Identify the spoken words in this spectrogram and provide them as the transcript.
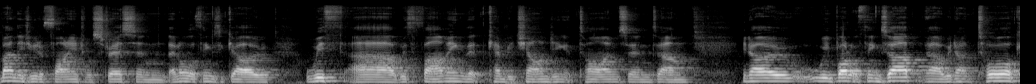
mainly due to financial stress and, and all the things that go with uh, with farming that can be challenging at times. And um, you know, we bottle things up. Uh, we don't talk.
